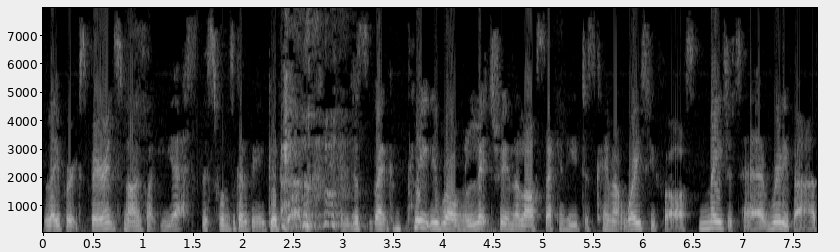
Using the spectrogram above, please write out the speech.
labour experience. And I was like, yes, this one's going to be a good one. and it just went completely wrong. Literally in the last second, he just came out way too fast. Major tear, really bad.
